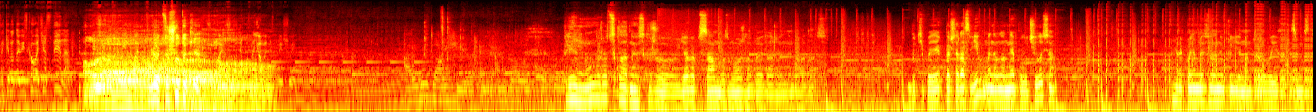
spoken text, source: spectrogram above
закинута військова частина. Блядь, це що таке? Блін, ну народ складно, я скажу. Я б сам, возможно, би даже не догадався. Бо типа я як перший раз вів, в мене воно не вийшло. Я так поняв, ми сюди не приїдемо, нам треба виїхати з міста.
